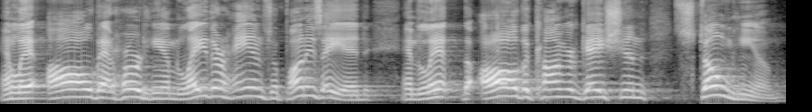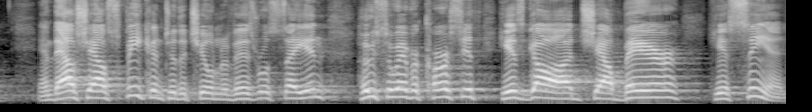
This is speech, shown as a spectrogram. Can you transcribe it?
and let all that heard him lay their hands upon his head, and let the, all the congregation stone him. And thou shalt speak unto the children of Israel, saying, Whosoever curseth his God shall bear his sin.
